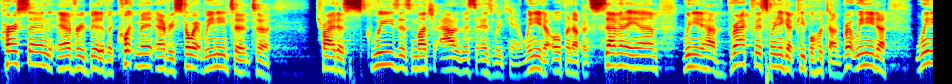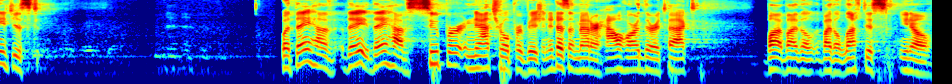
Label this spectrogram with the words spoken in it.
person, every bit of equipment, every store, we need to, to try to squeeze as much out of this as we can. We need to open up at 7 a.m. We need to have breakfast. We need to get people hooked on bread. We need to, we need just but they have they they have supernatural provision. It doesn't matter how hard they're attacked by, by the by the leftist, you know,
